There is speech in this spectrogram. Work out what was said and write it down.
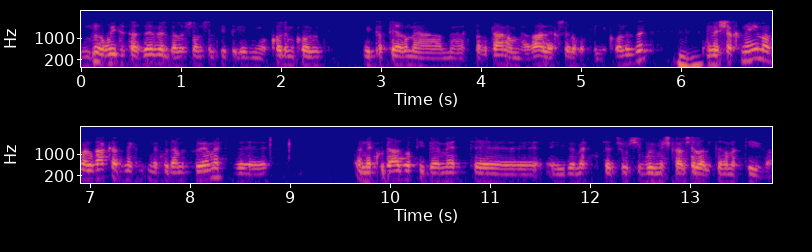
נוריד את הזבל בלשון של ציפי לבני, או קודם כל ניפטר מה, מהסרטן או מהרעל, איך שלא רוצים לקרוא לזה. Mm-hmm. הם משכנעים, אבל רק עד נקודה מסוימת, והנקודה הזאת היא באמת, אה, היא באמת איזשהו שיווי משקל של אלטרנטיבה.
